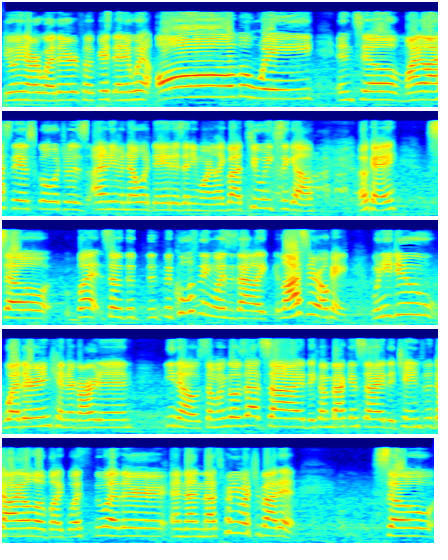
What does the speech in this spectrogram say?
doing our weather Flipgrids, and it went all the way until my last day of school, which was, I don't even know what day it is anymore, like about two weeks ago, okay? So, but, so the, the, the cool thing was is that like last year, okay, when you do weather in kindergarten, you know, someone goes outside, they come back inside, they change the dial of like what's the weather, and then that's pretty much about it. So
